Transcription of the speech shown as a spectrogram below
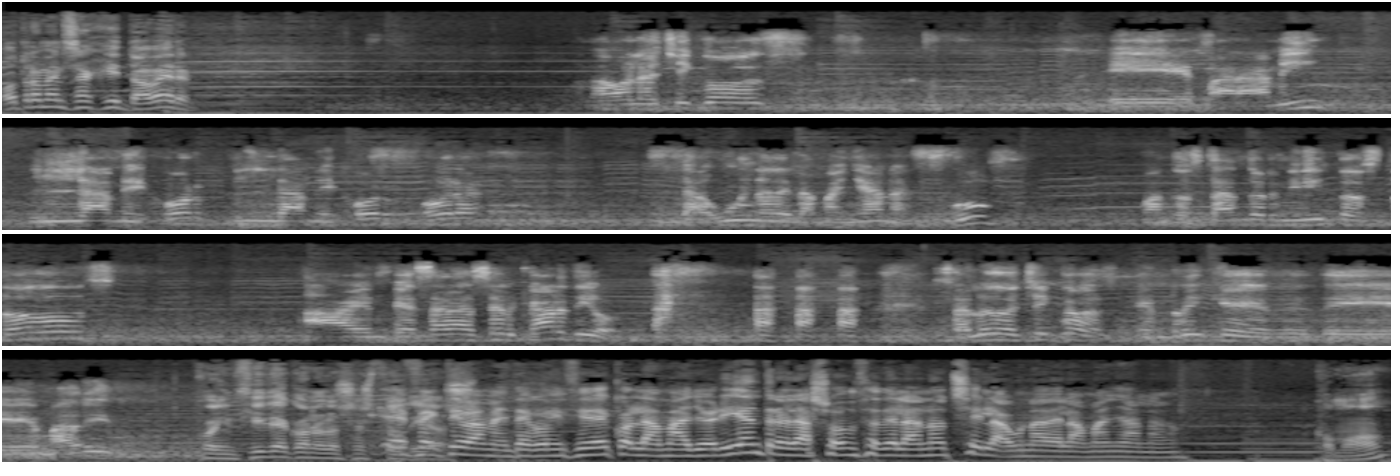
Otro mensajito, a ver. Hola, hola chicos. Eh, para mí, la mejor, la mejor hora, la una de la mañana. Uf, cuando están dormiditos todos, a empezar a hacer cardio. Saludos chicos, Enrique desde Madrid. Coincide con los estudios. Efectivamente, coincide con la mayoría entre las 11 de la noche y la 1 de la mañana. ¿Cómo?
